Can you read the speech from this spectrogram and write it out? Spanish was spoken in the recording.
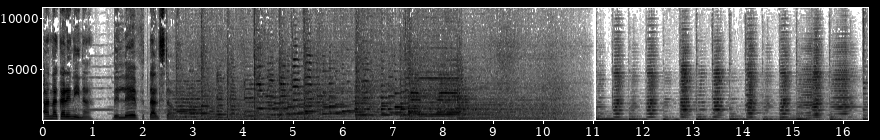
Ana Karenina, de Lev Talstov.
